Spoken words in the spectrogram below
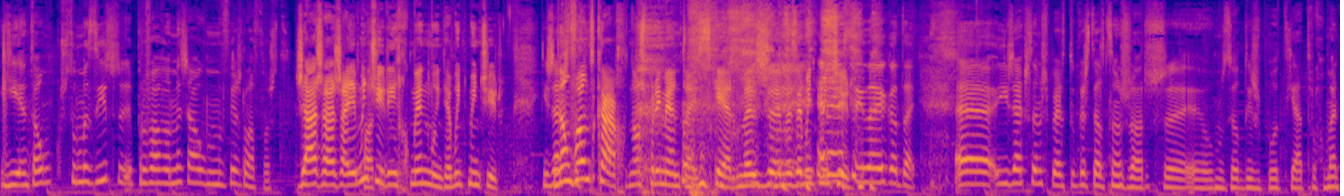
E então costumas ir, provavelmente já alguma vez lá foste. Já, já, já. É muito giro e recomendo muito. É muito, muito giro. Já Não vão de carro, não experimentem sequer, mas, mas é muito, Era muito essa ideia que eu tenho. Ah, e já que estamos perto do Castelo de São Jorge, ah, o Museu de Lisboa Teatro Romano,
